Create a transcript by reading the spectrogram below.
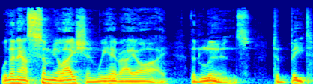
Within our simulation, we have AI that learns to beat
